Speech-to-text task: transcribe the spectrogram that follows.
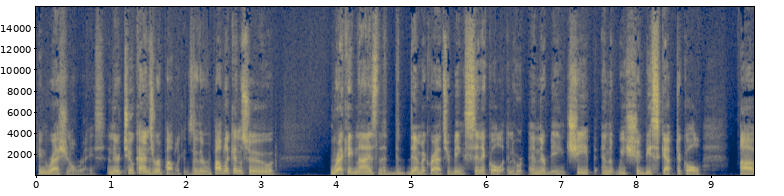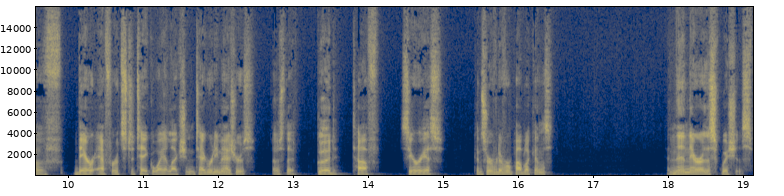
congressional race. And there are two kinds of Republicans. There are the Republicans who recognize that the Democrats are being cynical and, and they're being cheap and that we should be skeptical of their efforts to take away election integrity measures. Those are the good, tough, serious conservative Republicans. And then there are the squishes.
